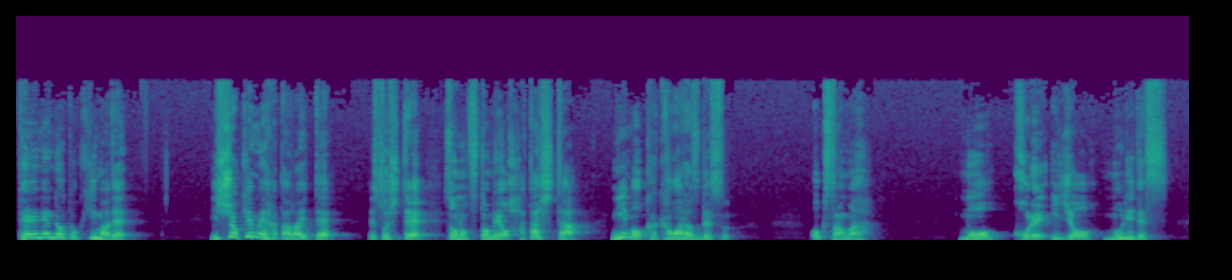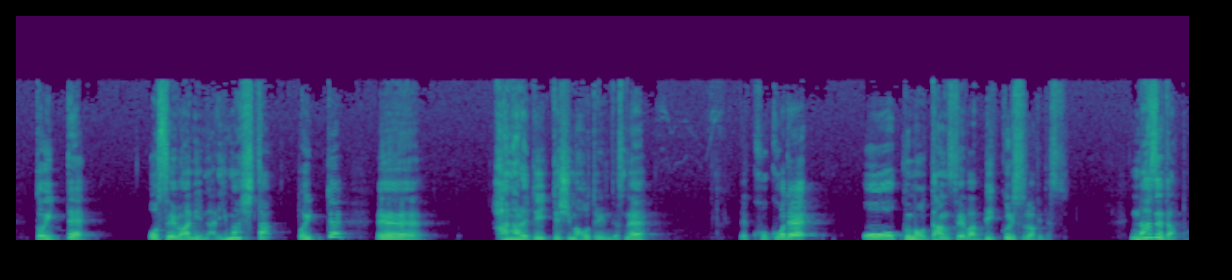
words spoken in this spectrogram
定年の時まで一生懸命働いてそしてその務めを果たしたにもかかわらずです。奥さんはもうこれ以上無理ですと言ってお世話になりました。と言って、えー、離れていってしまうというんですね。でここで多くの男性はびっくりするわけです。なぜだと。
